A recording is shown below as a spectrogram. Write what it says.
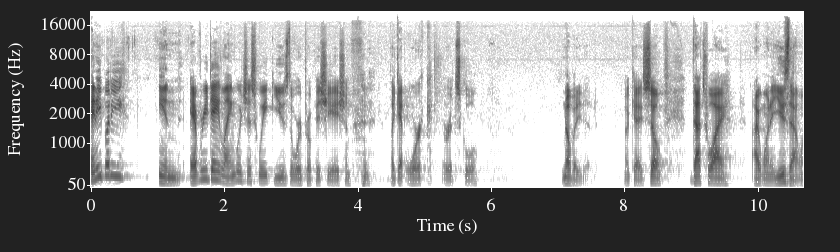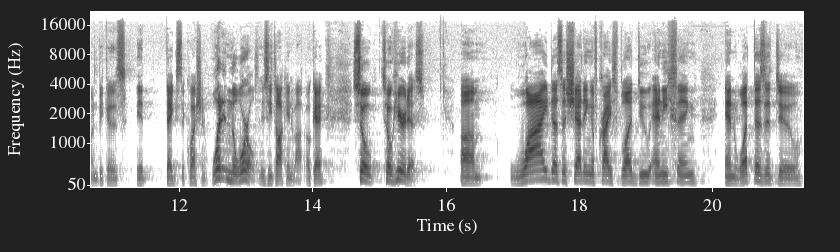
anybody in everyday language this week use the word propitiation, like at work or at school? Nobody did. Okay, so That's why I want to use that one because it begs the question what in the world is he talking about? Okay? So, so here it is. Um, why does the shedding of Christ's blood do anything? And what does it do?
